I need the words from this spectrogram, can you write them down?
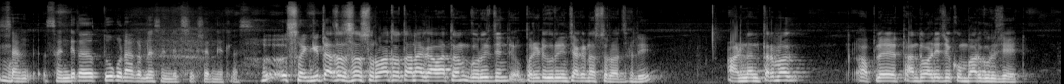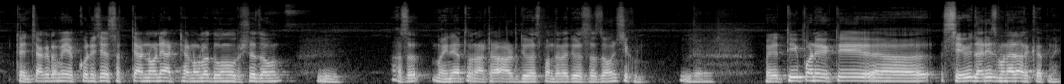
संग संगीताचं तू कोणाकडनं संगीत शिक्षण घेतलंस? संगीताचं जसं सुरुवात होताना गावातून गुरुजी परीट गुरुजींच्याकडनं सुरुवात झाली. आणि नंतर मग आपले तांदवाडीचे कुंभार गुरुजी आहेत. त्यांच्याकडे मी एकोणीसशे सत्त्याण्णव आणि अठ्ठ्याण्णवला दोन वर्ष जाऊन. असं महिन्यातून आठ आठ दिवस पंधरा दिवस जाऊन शिकलो. म्हणजे ती पण व्यक्ती सेवेधारीच म्हणायला हरकत नाही.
